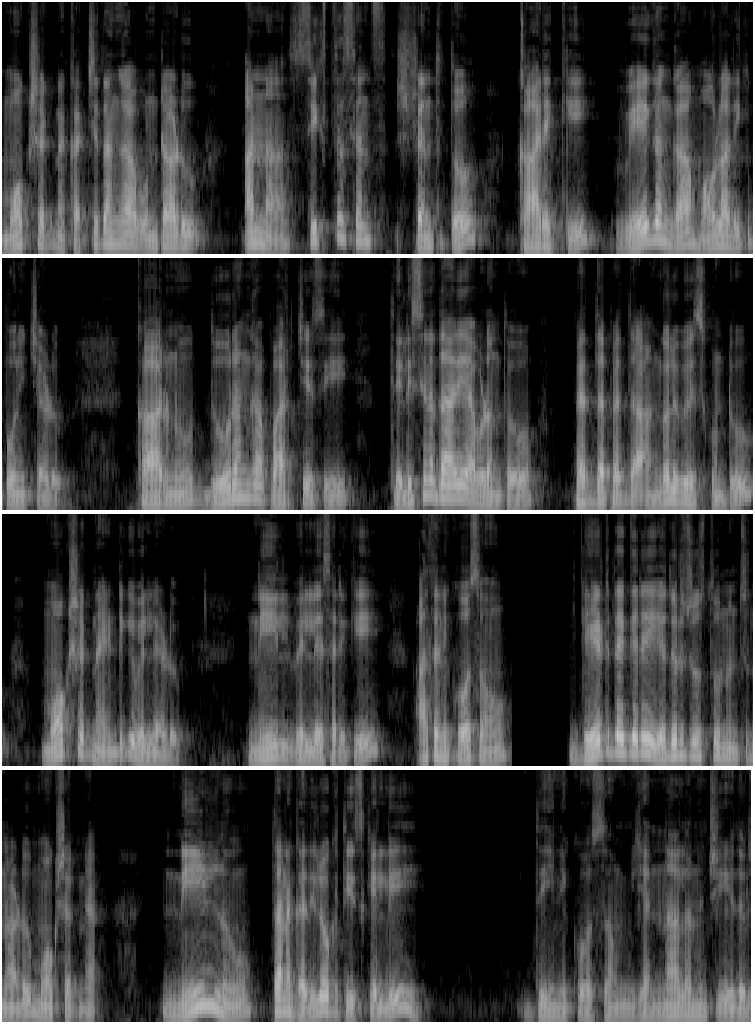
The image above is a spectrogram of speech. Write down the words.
మోక్షజ్ఞ ఖచ్చితంగా ఉంటాడు అన్న సిక్స్త్ సెన్స్ స్ట్రెంత్తో కారెక్కి వేగంగా మౌలాలికి పోనిచ్చాడు. కారును దూరంగా పార్క్ చేసి తెలిసిన దారి అవడంతో పెద్ద పెద్ద అంగలు వేసుకుంటూ మోక్షజ్ఞ ఇంటికి వెళ్ళాడు. నీల్ వెళ్ళేసరికి అతని కోసం గేట్ దగ్గరే ఎదురు చూస్తూ నుంచున్నాడు మోక్షజ్ఞ. నీల్ను తన గదిలోకి తీసుకెళ్ళి దీనికోసం ఎన్నాళ్ళ నుంచి ఎదురు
